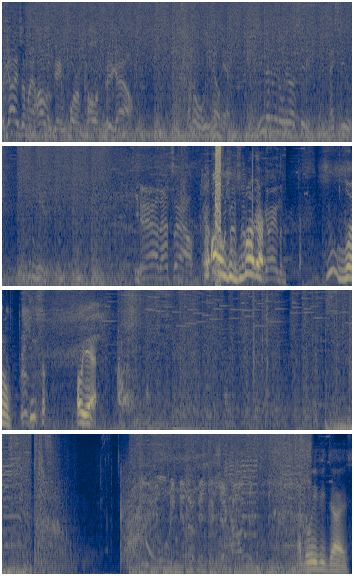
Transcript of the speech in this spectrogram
The guys on my Hollow game forum call him Big Al. Oh, we know him. We met him in Aleero City. Nice dude. A little weird. Yeah, that's Al. Oh, you mother! Guy in the... You little piece of... Oh, yeah. I believe he does.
